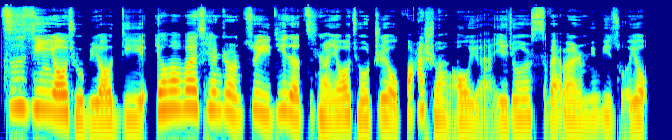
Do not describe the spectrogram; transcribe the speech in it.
资金要求比较低，幺八八签证最低的资产要求只有八十万澳元，也就是四百万人民币左右。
